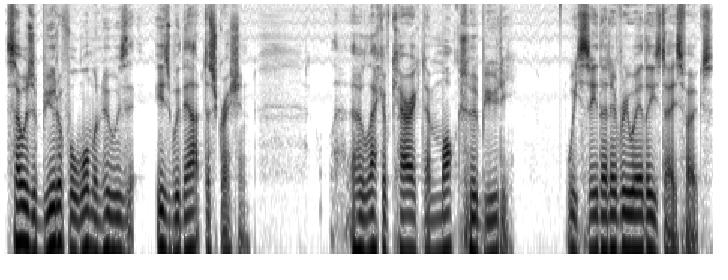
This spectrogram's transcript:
so is a beautiful woman who is, is without discretion. Her lack of character mocks her beauty. We see that everywhere these days, folks.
